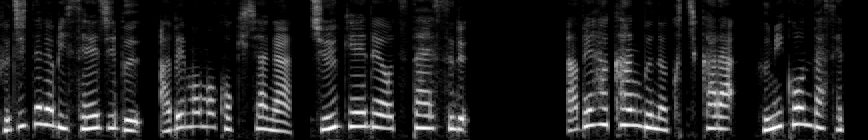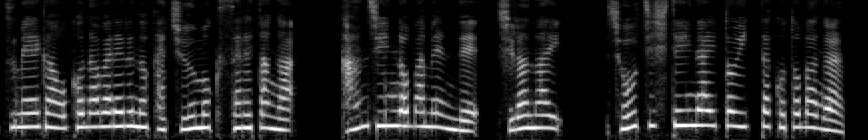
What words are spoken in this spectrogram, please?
フジテレビ政治部安倍桃子記者が中継でお伝えする。安倍派幹部の口から踏み込んだ説明が行われるのか注目されたが、肝心の場面で知らない、承知していないといった言葉が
